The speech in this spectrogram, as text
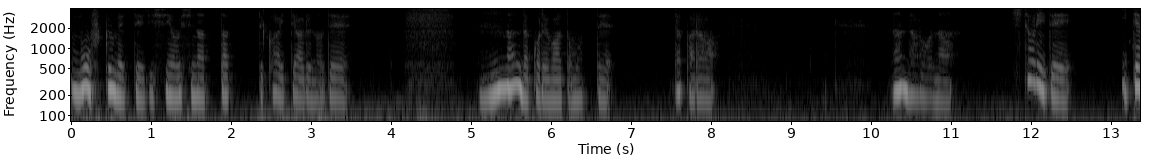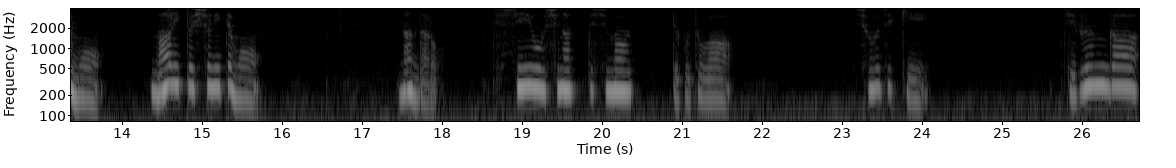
も含めて自信を失ったって書いてあるのでんなんだこれはと思って。だからなんだろうな。一人でいても周りと一緒にいてもなんだろう自信を失ってしまうってことは正直自分が、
